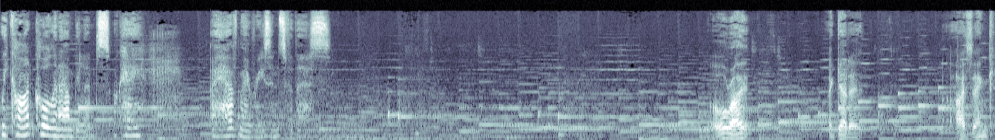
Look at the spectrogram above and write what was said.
We can't call an ambulance, okay? I have my reasons for this. All right. I get it. I think.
